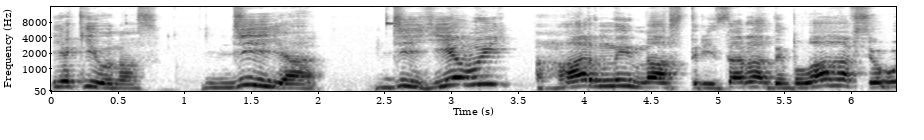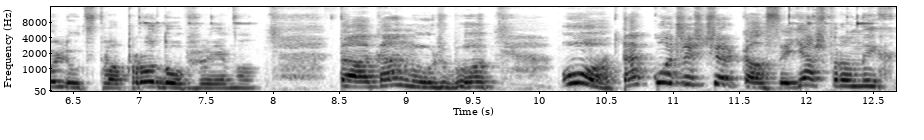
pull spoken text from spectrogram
які у нас? Дія, дієвий, гарний настрій заради блага всього людства. Продовжуємо. Так, а ну ж бо. О, так отже ж Черкаси. Я ж про них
